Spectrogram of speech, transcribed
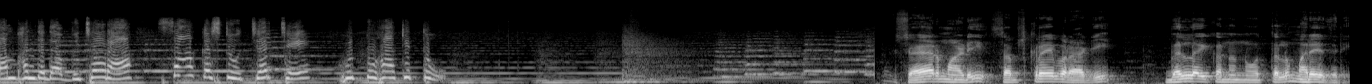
ಸಂಬಂಧದ ವಿಚಾರ ಸಾಕಷ್ಟು ಚರ್ಚೆ ಹುಟ್ಟು ಹಾಕಿತ್ತು ಶೇರ್ ಮಾಡಿ ಸಬ್ಸ್ಕ್ರೈಬರ್ ಆಗಿ ಬೆಲ್ ಐಕನನ್ನು ಒತ್ತಲು ಮರೆಯದಿರಿ.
